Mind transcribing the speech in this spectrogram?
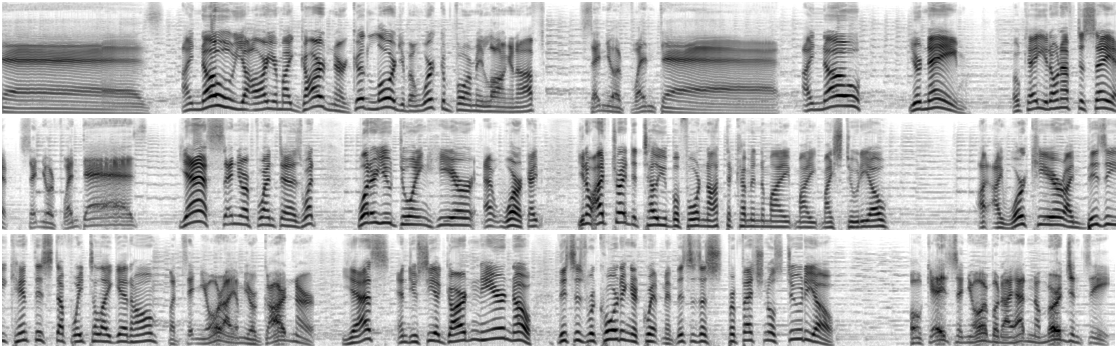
I know who you are. You're my gardener. Good Lord, you've been working for me long enough. Senor Fuentes. I know your name. Okay, you don't have to say it. Senor Fuentes. Yes, Senor Fuentes. What what are you doing here at work? I you know, I've tried to tell you before not to come into my my my studio. I, I work here, I'm busy. Can't this stuff wait till I get home? But senor, I am your gardener. Yes, and you see a garden here? No, this is recording equipment. This is a professional studio. Okay, senor, but I had an emergency.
